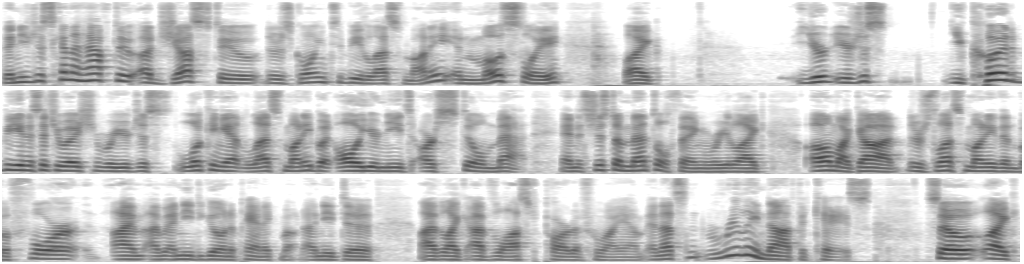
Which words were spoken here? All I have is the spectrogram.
then you just kind of have to adjust to there's going to be less money and mostly like you're you're just you could be in a situation where you're just looking at less money, but all your needs are still met, and it's just a mental thing where you're like, "Oh my God, there's less money than before. I'm, I'm I need to go into panic mode. I need to. I've like I've lost part of who I am, and that's really not the case. So like."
